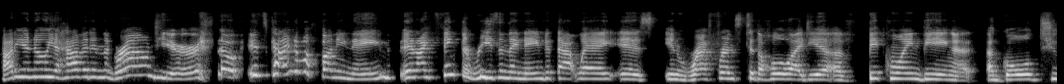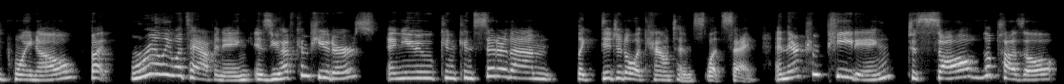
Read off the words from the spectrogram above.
how do you know you have it in the ground here? So it's kind of a funny name. And I think the reason they named it that way is in reference to the whole idea of Bitcoin being a, a gold 2.0. But really what's happening is you have computers and you can consider them like digital accountants, let's say, and they're competing to solve the puzzle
